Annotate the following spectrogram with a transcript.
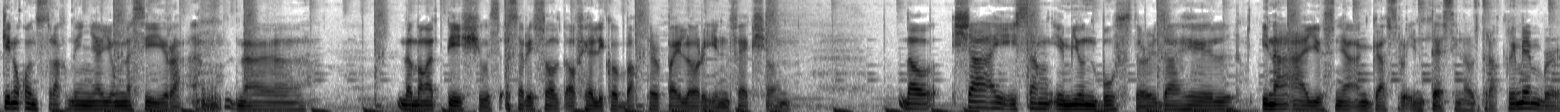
kinoconstruct din niya yung nasira na na mga tissues as a result of Helicobacter pylori infection. Now, siya ay isang immune booster dahil inaayos niya ang gastrointestinal tract. Remember,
